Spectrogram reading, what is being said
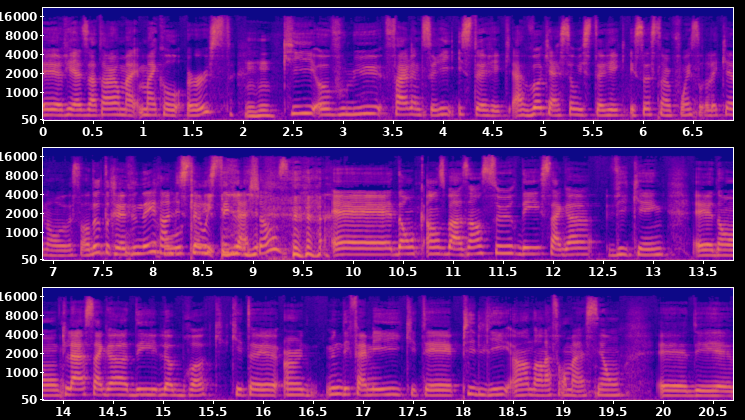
euh, réalisateur Ma- Michael Hurst, Mhm. qui a voulu faire une série historique, à vocation historique. Et ça, c'est un point sur lequel on va sans doute revenir, hein, Ok, l'historicité de la chose. Euh, donc, en se basant sur des sagas vikings. Donc, la saga des Logbrock, qui était un, une des familles qui était pilier hein, dans la formation des...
